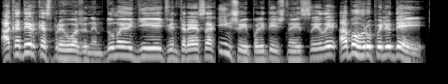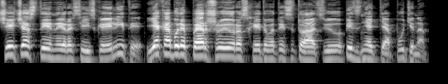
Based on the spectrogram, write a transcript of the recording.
А Кадирка з Пригожиним, думаю, діють в інтересах іншої політичної сили або групи людей чи частини російської еліти, яка буде першою розхитувати ситуацію під зняття Путіна.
